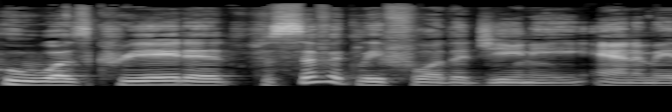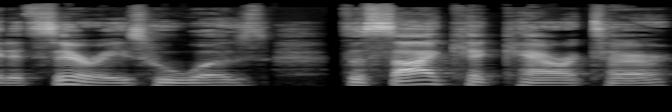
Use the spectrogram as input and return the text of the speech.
who was created specifically for the Jeannie animated series, who was the sidekick character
